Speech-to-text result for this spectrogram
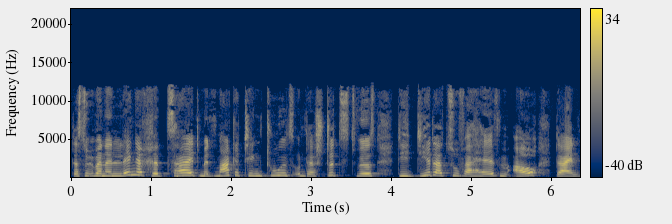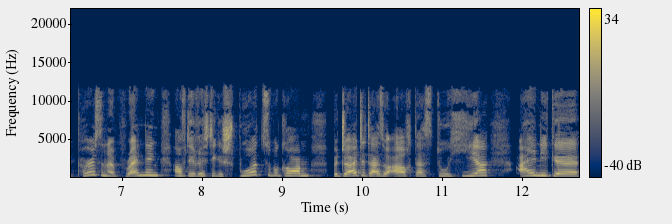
dass du über eine längere Zeit mit Marketing-Tools unterstützt wirst, die dir dazu verhelfen, auch dein Personal Branding auf die richtige Spur zu bekommen. Bedeutet also auch, dass du hier einige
